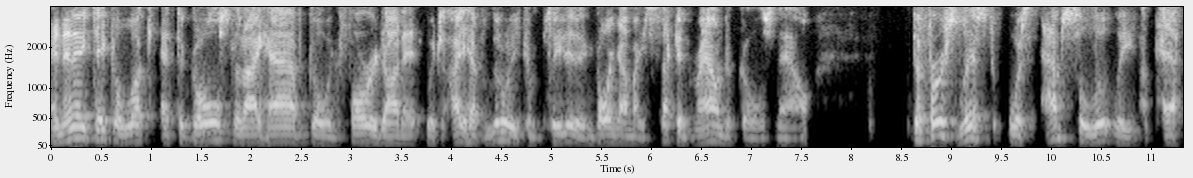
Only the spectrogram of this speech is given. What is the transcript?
And then I take a look at the goals that I have going forward on it, which I have literally completed and going on my second round of goals now. The first list was absolutely a path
